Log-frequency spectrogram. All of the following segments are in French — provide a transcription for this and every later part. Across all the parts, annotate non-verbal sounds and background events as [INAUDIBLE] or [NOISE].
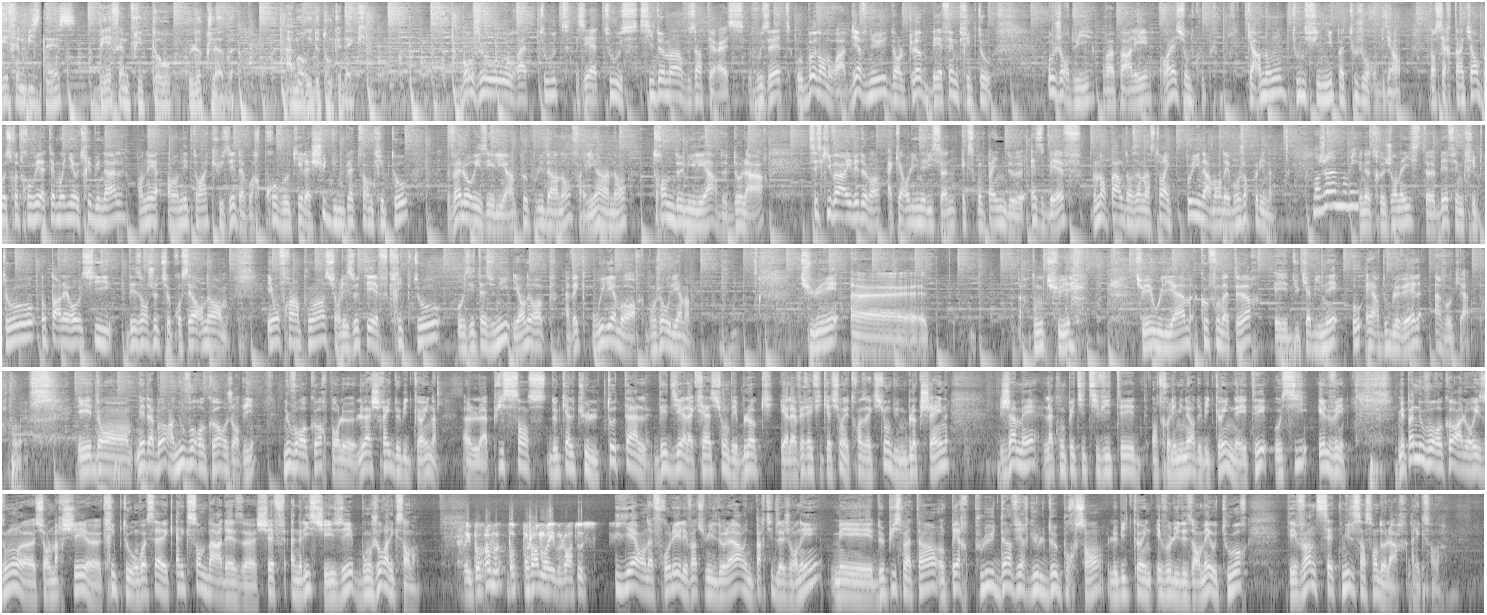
BFM Business, BFM Crypto, le club. Amaury de Tonquedec. Bonjour à toutes et à tous. Si demain vous intéresse, vous êtes au bon endroit. Bienvenue dans le club BFM Crypto. Aujourd'hui, on va parler relations de couple. Car non, tout ne finit pas toujours bien. Dans certains cas, on peut se retrouver à témoigner au tribunal en, en étant accusé d'avoir provoqué la chute d'une plateforme crypto valorisée il y a un peu plus d'un an, enfin il y a un an, 32 milliards de dollars. C'est ce qui va arriver demain à Caroline Ellison, ex-compagne de SBF. On en parle dans un instant avec Pauline Armandet. Bonjour Pauline. Bonjour Amaury. Et notre journaliste BFM Crypto. On parlera aussi des enjeux de ce procès hors norme et on fera un point sur les ETF crypto aux États-Unis et en Europe avec William O'Rourke. Bonjour William. Bonjour. Tu es, euh, pardon, tu es, [LAUGHS] tu es William, cofondateur et du cabinet ORWL avocat. Pardon. Et dans, mais d'abord, un nouveau record aujourd'hui. Nouveau record pour le, le hash rate de Bitcoin. Euh, la puissance de calcul totale dédiée à la création des blocs et à la vérification des transactions d'une blockchain. Jamais la compétitivité entre les mineurs de Bitcoin n'a été aussi élevée. Mais pas de nouveau record à l'horizon euh, sur le marché euh, crypto. On voit ça avec Alexandre Baradez, chef analyste chez IG. Bonjour Alexandre. Oui, bonjour, bonjour Maurice, bonjour à tous. Hier, on a frôlé les 28 000 dollars une partie de la journée, mais depuis ce matin, on perd plus d'1,2%. Le Bitcoin évolue désormais autour des 27 500 dollars, Alexandre.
